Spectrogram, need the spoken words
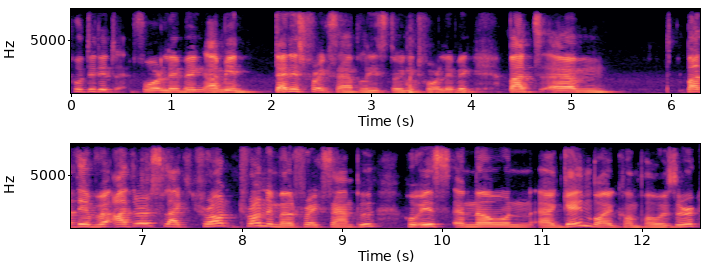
who did it for a living. I mean, Dennis, for example, he's doing it for a living. But um, but there were others like Tron- Tronimal, for example, who is a known uh, Game Boy composer,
